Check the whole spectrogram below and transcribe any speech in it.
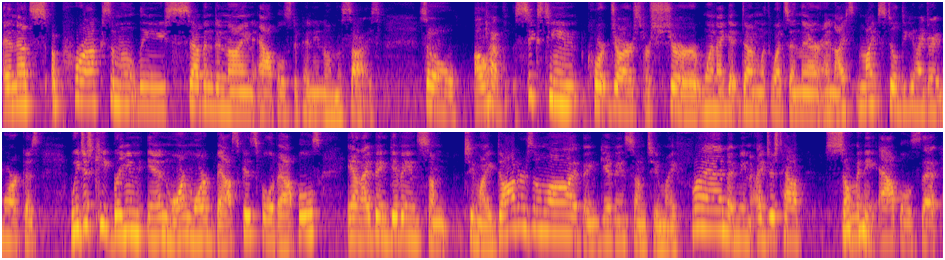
And that's approximately seven to nine apples depending on the size. So I'll have 16 quart jars for sure when I get done with what's in there. And I might still dehydrate more because we just keep bringing in more and more baskets full of apples. And I've been giving some to my daughters-in-law. I've been giving some to my friend. I mean, I just have so many apples that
